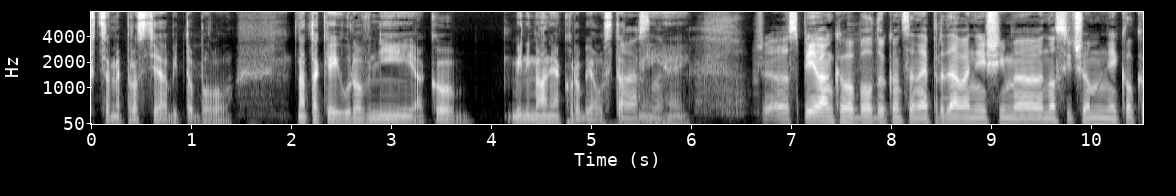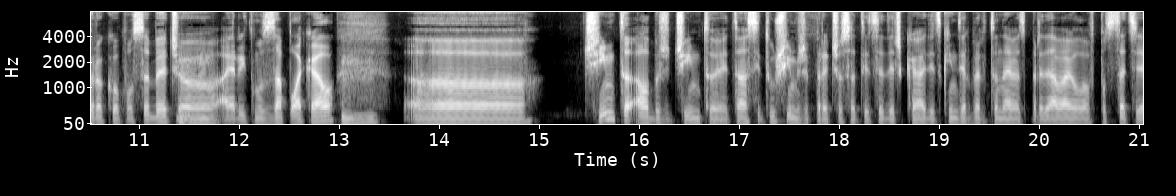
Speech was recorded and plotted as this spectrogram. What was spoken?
chceme proste, aby to bolo na takej úrovni, ako minimálne ako robia ostatní, No, jasné. hej. uh, Spievankovo bol dokonca najpredávanejším uh, nosičom niekoľko rokov po sebe, čo Mhm. aj Rytmus zaplakal. Mhm. Uh, čím to, alebo že čím to je, to asi tuším, že prečo sa tie CDčka a detský interpret to najviac predávajú, lebo v podstate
